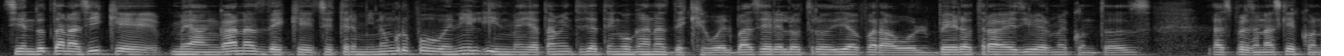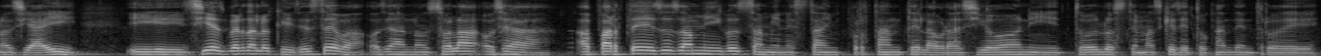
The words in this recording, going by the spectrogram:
siendo tan así que me dan ganas de que se termine un grupo juvenil inmediatamente ya tengo ganas de que vuelva a ser el otro día para volver otra vez y verme con todas las personas que conocí ahí. Y sí es verdad lo que dice Esteba, o sea, no solo, o sea, aparte de esos amigos también está importante la oración y todos los temas que se tocan dentro de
